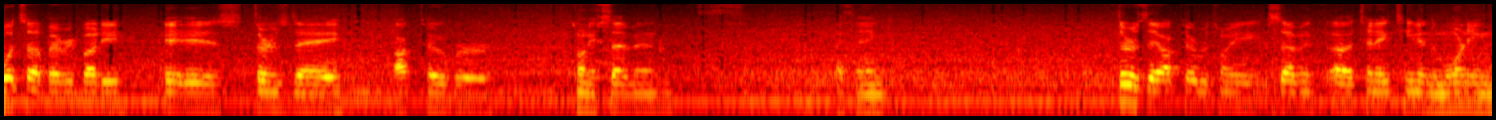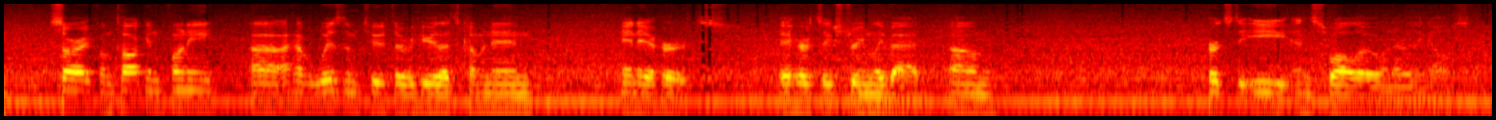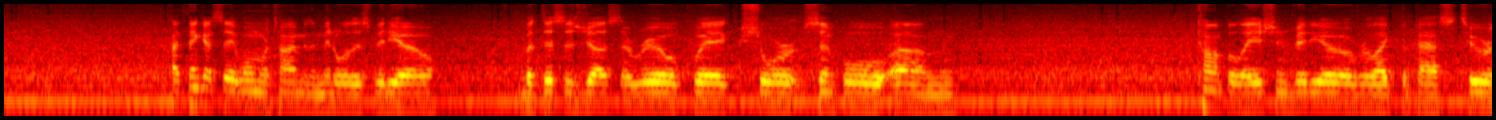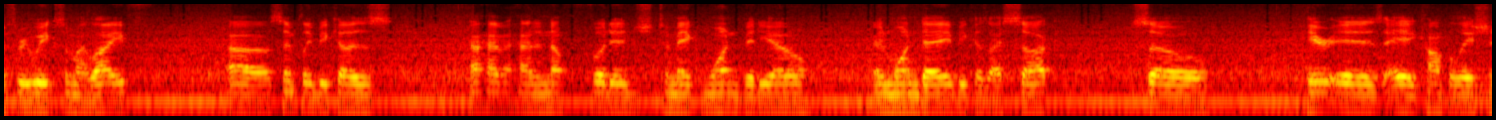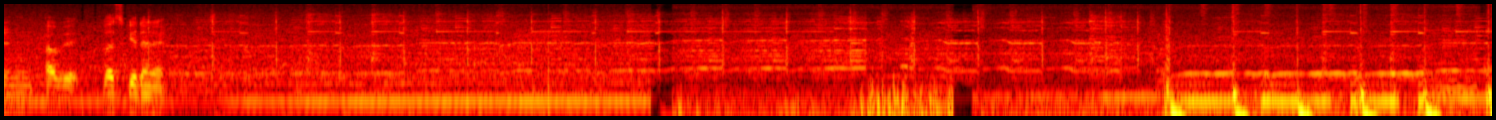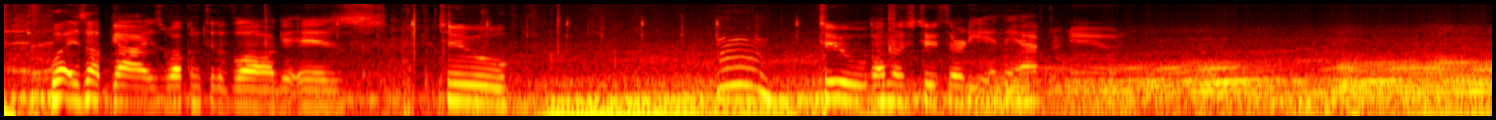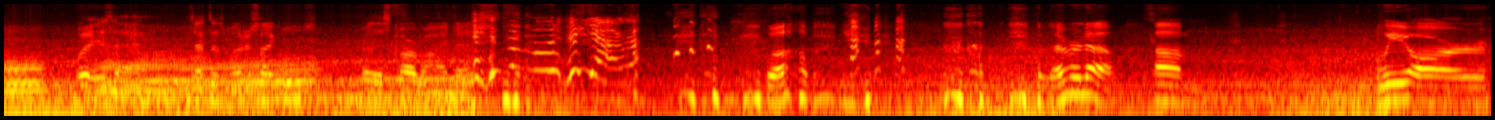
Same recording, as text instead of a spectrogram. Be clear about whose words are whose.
Speaker 1: What's up everybody? It is Thursday, October 27th, I think. Thursday, October 27th, uh, 10:18 in the morning. Sorry if I'm talking funny. Uh, I have a wisdom tooth over here that's coming in and it hurts. It hurts extremely bad. Um, hurts to eat and swallow and everything else. I think I say it one more time in the middle of this video, but this is just a real quick, short, simple um, compilation video over like the past two or three weeks of my life. Uh, simply because I haven't had enough footage to make one video in one day because I suck. So here is a compilation of it. Let's get in it. What is up guys? Welcome to the vlog. It is 2 2 almost 2:30 in the afternoon. What is that? Is that those motorcycles or this car behind us?
Speaker 2: It's a motor, yeah. right.
Speaker 1: well, you never know. Um, we are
